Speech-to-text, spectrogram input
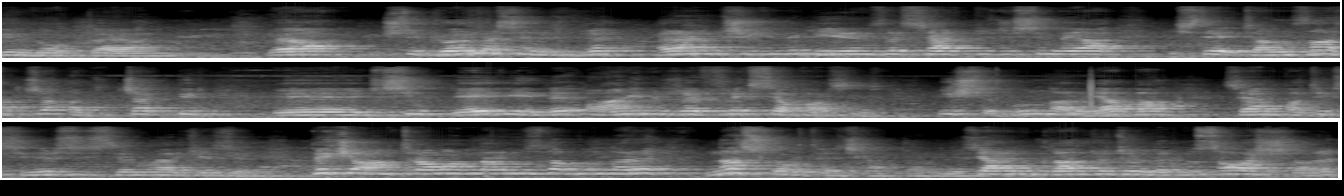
bir noktaya veya işte görmeseniz bile herhangi bir şekilde bir yerinizde sert bir cisim veya işte canınızı acıtacak bir e, cisim değdiğinde ani bir refleks yaparsınız. İşte bunları yapan sempatik sinir sistemi merkezi. Peki antrenmanlarımızda bunları nasıl ortaya çıkartabiliriz? Yani bu gladyatörleri, bu savaşçıları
